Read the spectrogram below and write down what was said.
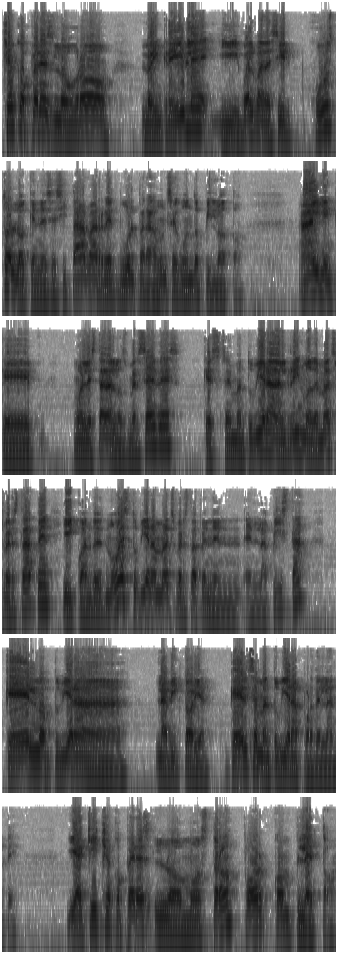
Checo Pérez logró lo increíble y vuelvo a decir, justo lo que necesitaba Red Bull para un segundo piloto. Alguien que molestar a los Mercedes, que se mantuviera al ritmo de Max Verstappen y cuando no estuviera Max Verstappen en, en la pista, que él obtuviera la victoria, que él se mantuviera por delante. Y aquí Checo Pérez lo mostró por completo.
